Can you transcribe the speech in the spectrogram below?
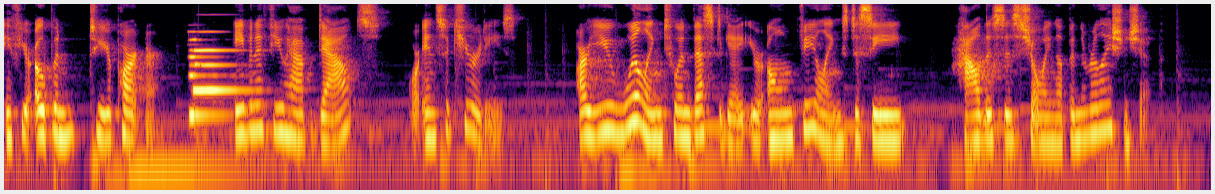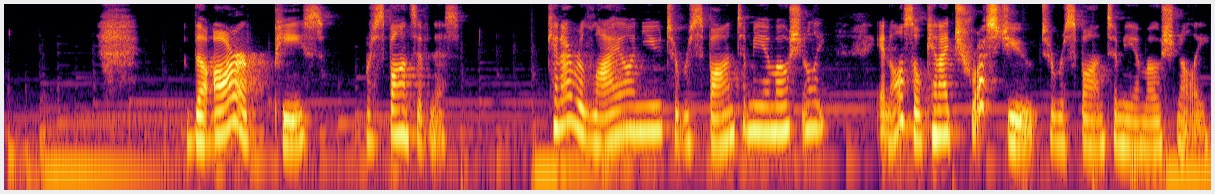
if you're open to your partner. Even if you have doubts or insecurities, are you willing to investigate your own feelings to see how this is showing up in the relationship? The R piece, responsiveness, can I rely on you to respond to me emotionally? And also, can I trust you to respond to me emotionally?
